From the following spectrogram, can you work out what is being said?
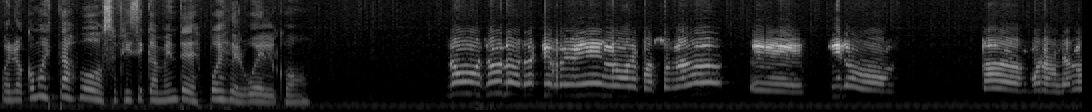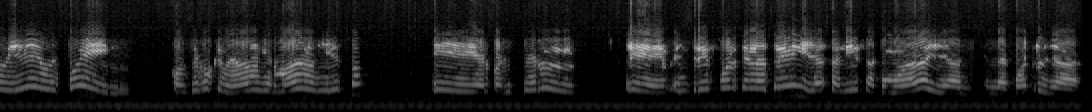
Bueno, ¿cómo estás vos físicamente después del vuelco? No, yo la verdad que re bien, no me pasó nada. Eh, sí lo estaba, bueno, mirando videos después y consejos que me daban mis hermanos y eso eh, al parecer eh, entré fuerte en la 3 y ya salí desacomodada y ya en la 4 ya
